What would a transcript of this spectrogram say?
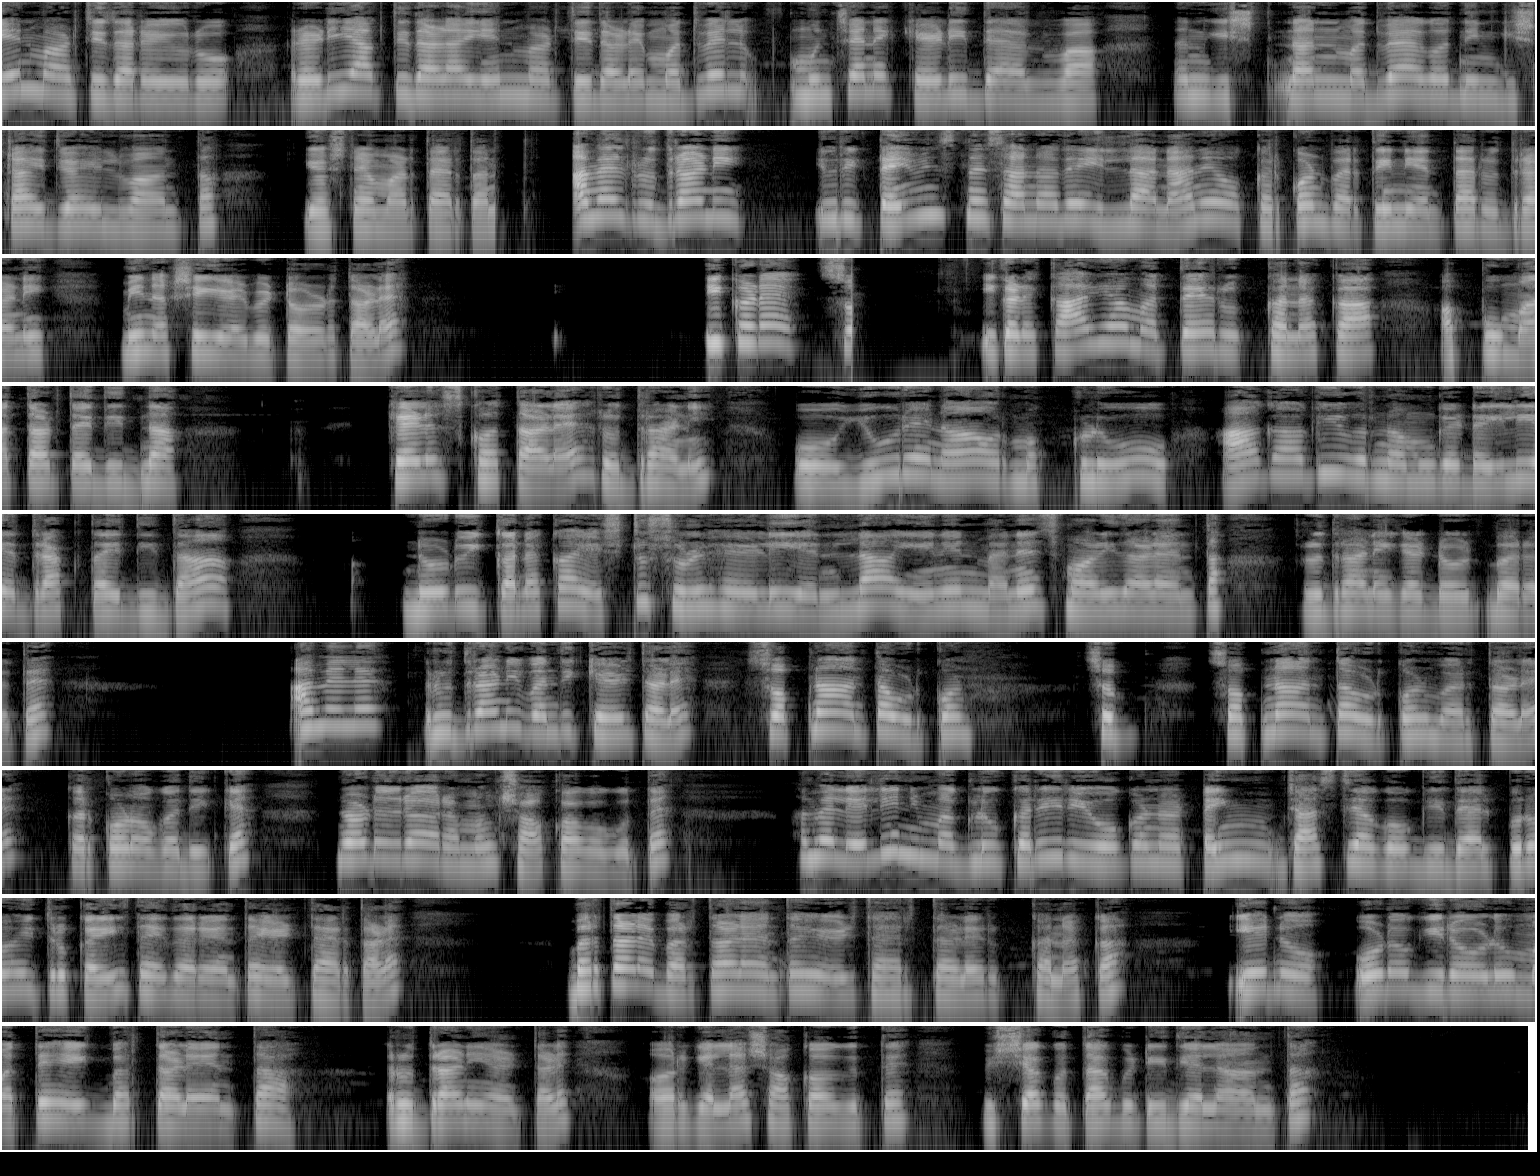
ಏನು ಮಾಡ್ತಿದ್ದಾರೆ ಇವರು? ರೆಡಿ ಆಗ್ತಿದ್ದಾಳ? ಏನು ಮಾಡ್ತಿದ್ದಾಳೆ? ಮದುವೆಲಿ ಮುಂಚೆನೇ ಕೇಳಿದ್ದೆ ಅಲ್ವಾ? ನನ್ಗೆ ಇಷ್ಟ ನನ್ನ ಮದುವೆ ಆಗೋದು ನಿನ್ಗೆ ಇಷ್ಟ ಇದೆಯಾ ಇಲ್ವಾ ಅಂತ ಯೋಚನೆ ಮಾಡ್ತಾ ಇರ್ತಾನೆ. ಆಮೇಲೆ ರುದ್ರಾಣಿ ಇವ್ರಿಗೆ ಟೈಮಿಂಗ್ಸ್ನೆಸ್ ಅನ್ನೋದೇ ಇಲ್ಲ, ನಾನೇ ಕರ್ಕೊಂಡು ಬರ್ತೀನಿ ಅಂತ ರುದ್ರಾಣಿ ಮೀನಾಕ್ಷಿಗೆ ಹೇಳ್ಬಿಟ್ಟು ಹೊರಡ್ತಾಳೆ. ಈ ಕಡೆ ಸೊ, ಈ ಕಡೆ ಕಾರ್ಯ ಮತ್ತೆ ಕನಕ, ಅಪ್ಪು ಮಾತಾಡ್ತಾ ಇದ್ದಿದ್ನ ಕೇಳಿಸ್ಕೋತಾಳೆ ರುದ್ರಾಣಿ. ಓ, ಇವರೇನಾ ಅವ್ರ ಮಕ್ಕಳು ಹಾಗಾಗಿ ಇವ್ರು ನಮಗೆ ಡೈಲಿ ಎದುರಾಗ್ತಾ ಇದ್ದಿದ್ದ? ನೋಡು, ಈ ಕನಕ ಎಷ್ಟು ಸುಳ್ಳು ಹೇಳಿ, ಎಲ್ಲ ಏನೇನು ಮ್ಯಾನೇಜ್ ಮಾಡಿದಾಳೆ ಅಂತ ರುದ್ರಾಣಿಗೆ ಡೌಟ್ ಬರುತ್ತೆ. ಆಮೇಲೆ ರುದ್ರಾಣಿ ಬಂದು ಕೇಳ್ತಾಳೆ, ಸ್ವಪ್ನ ಅಂತ ಹುಡ್ಕೊಂಡು, ಸ್ವಪ್, ಸ್ವಪ್ನ ಅಂತ ಹುಡ್ಕೊಂಡು ಬರ್ತಾಳೆ ಕರ್ಕೊಂಡು ಹೋಗೋದಿಕ್ಕೆ. ನೋಡಿದ್ರೆ ಅವ್ರ ಅಮ್ಮಂಗೆ ಶಾಕ್ ಆಗೋಗುತ್ತೆ. ಆಮೇಲೆ, ಎಲ್ಲಿ ನಿಮ್ಮ ಮಗಳು? ಕರೀರಿ, ಹೋಗೋಣ. ಟೈಮ್ ಜಾಸ್ತಿ ಆಗೋಗಿದೆ. ಅಲ್ಲಿ ಪುರೋಹಿತರು ಕರೀತಾ ಇದ್ದಾರೆ ಅಂತ ಹೇಳ್ತಾ ಇರ್ತಾಳೆ. ಬರ್ತಾಳೆ ಬರ್ತಾಳೆ ಅಂತ ಹೇಳ್ತಾ ಇರ್ತಾಳೆ ಕನಕ. ಏನು, ಓಡೋಗಿರೋಳು ಮತ್ತೆ ಹೇಗೆ ಬರ್ತಾಳೆ ಅಂತ ರುದ್ರಾಣಿ ಹೇಳ್ತಾಳೆ. ಅವ್ರಿಗೆಲ್ಲ ಶಾಕ್ ಆಗುತ್ತೆ. ವಿಷಯ ಗೊತ್ತಾಗ್ಬಿಟ್ಟಿದೆಯಲ್ಲ ಅಂತ.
